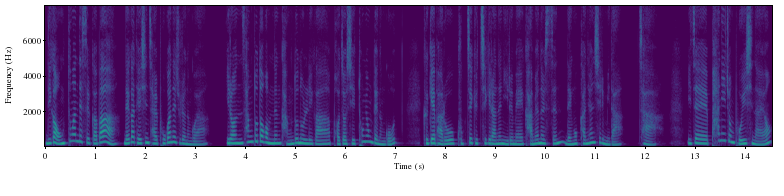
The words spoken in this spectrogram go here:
네가 엉뚱한 데 쓸까 봐 내가 대신 잘 보관해 주려는 거야. 이런 상도덕 없는 강도 논리가 버젓이 통용되는 곳, 그게 바로 국제 규칙이라는 이름의 가면을 쓴 냉혹한 현실입니다. 자, 이제 판이 좀 보이시나요?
